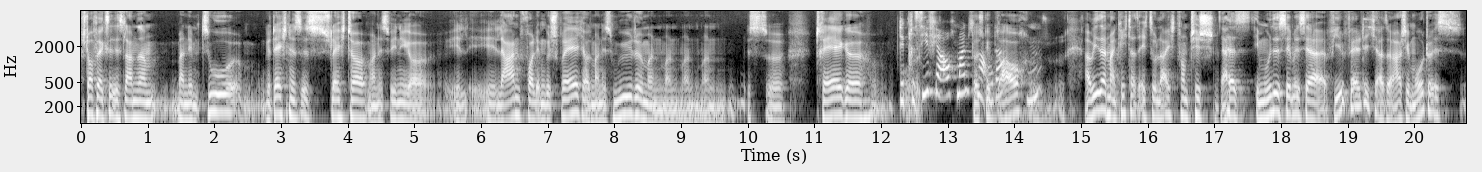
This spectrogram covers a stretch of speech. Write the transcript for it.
Stoffwechsel ist langsam, man nimmt zu, Gedächtnis ist schlechter, man ist weniger elanvoll im Gespräch, also man ist müde, man, man, man, man ist äh, träge. Depressiv ja auch manchmal, Das gibt oder? auch. Hm? Aber wie gesagt, man kriegt das echt so leicht vom Tisch. Ja, das Immunsystem ist ja vielfältig. Also Hashimoto ist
